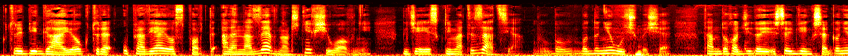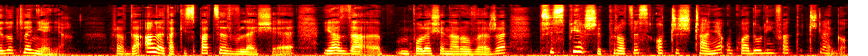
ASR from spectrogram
które biegają, które uprawiają sporty, ale na zewnątrz, nie w siłowni, gdzie jest klimatyzacja, bo, bo no nie łudźmy się, tam dochodzi do jeszcze większego niedotlenienia prawda? Ale taki spacer w lesie, jazda po lesie na rowerze przyspieszy proces oczyszczania układu limfatycznego.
